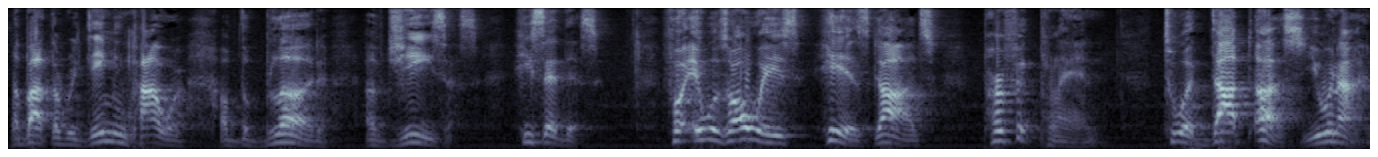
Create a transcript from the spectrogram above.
about the redeeming power of the blood of Jesus. He said this For it was always His, God's, perfect plan to adopt us, you and I,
